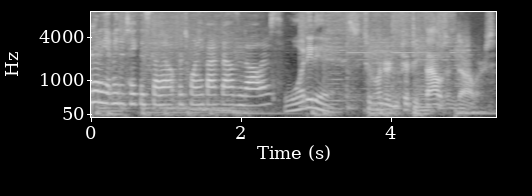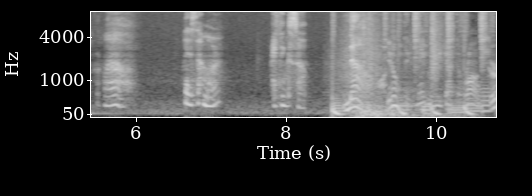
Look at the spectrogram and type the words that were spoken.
You're gonna get me to take this guy out for $25,000? what it is. $250,000. Wow. Wait, is that more? I think so. Now, You don't think maybe we got the wrong girl?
